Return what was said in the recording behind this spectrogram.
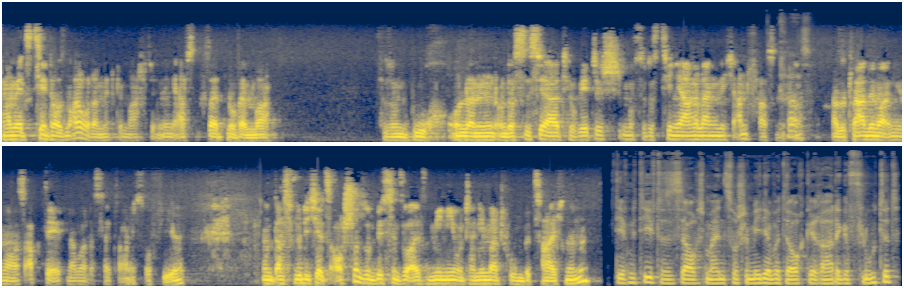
wir haben jetzt 10.000 Euro damit gemacht in den ersten seit November für so ein Buch. Und dann, und das ist ja theoretisch, musst du das zehn Jahre lang nicht anfassen. Krass. Also klar will man irgendwie mal was updaten, aber das hätte auch nicht so viel. Und das würde ich jetzt auch schon so ein bisschen so als Mini-Unternehmertum bezeichnen. Definitiv, das ist ja auch, ich meine, Social Media wird ja auch gerade geflutet.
